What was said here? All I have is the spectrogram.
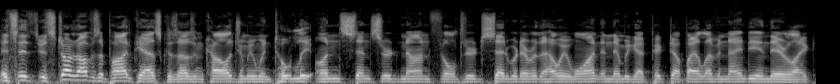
It's, it, it started off as a podcast because I was in college and we went totally uncensored, non-filtered, said whatever the hell we want, and then we got picked up by 1190, and they were like,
